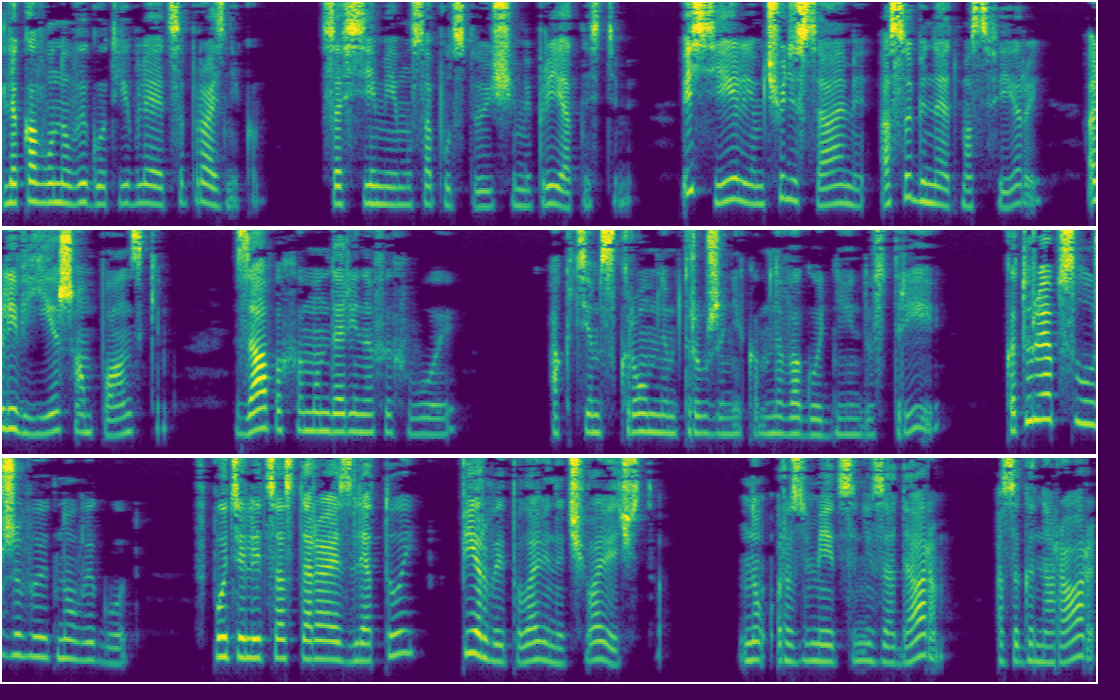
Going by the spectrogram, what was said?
для кого Новый год является праздником, со всеми ему сопутствующими приятностями, весельем, чудесами, особенной атмосферой, оливье, шампанским, запахом мандаринов и хвои, а к тем скромным труженикам новогодней индустрии, которые обслуживают Новый год, в поте лица стараясь для той, первой половины человечества. Ну, разумеется, не за даром, а за гонорары,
